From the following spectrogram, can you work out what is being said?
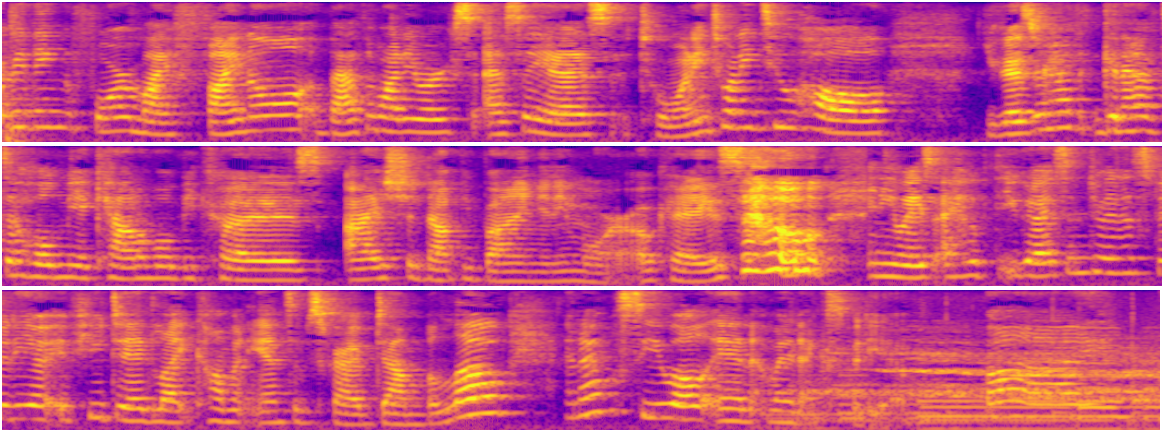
Everything for my final Bath & Body Works SAS 2022 haul. You guys are have, gonna have to hold me accountable because I should not be buying anymore, okay? So anyways, I hope that you guys enjoyed this video. If you did, like, comment, and subscribe down below, and I will see you all in my next video. Bye!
